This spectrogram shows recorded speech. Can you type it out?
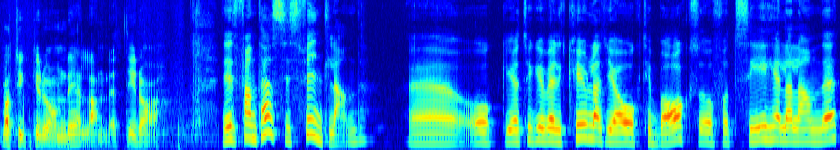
Vad tycker du om det landet idag? Det är ett fantastiskt fint land. Uh, och jag tycker det är väldigt kul att jag har åkt tillbaks och fått se hela landet.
